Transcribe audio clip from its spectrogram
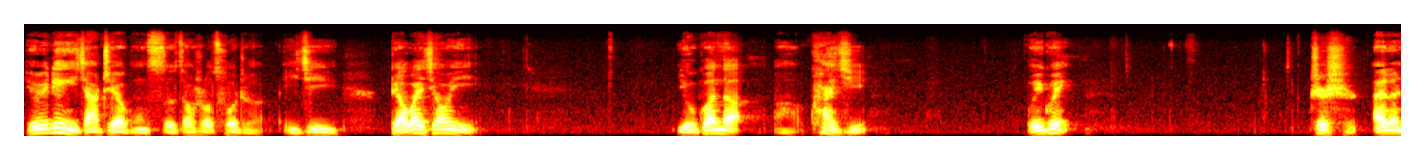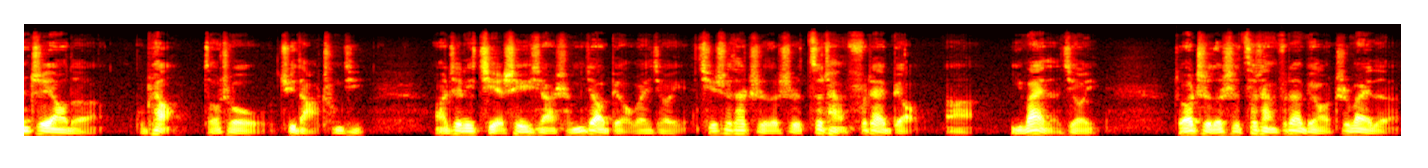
由于另一家制药公司遭受挫折，以及表外交易有关的啊会计违规，致使艾伦制药的股票遭受巨大冲击。啊，这里解释一下什么叫表外交易，其实它指的是资产负债表啊以外的交易，主要指的是资产负债表之外的。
